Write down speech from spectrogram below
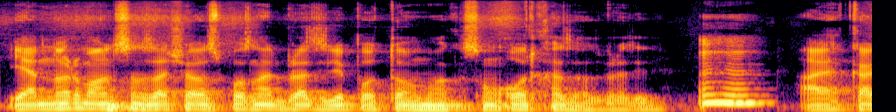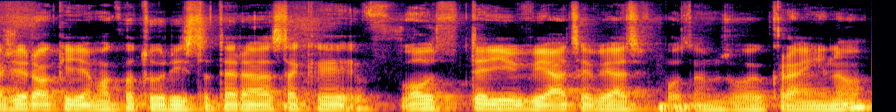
ja normálne som začal spoznať Brazílie potom, ako som odchádzal z Brazílie. Mhm. A každý rok idem ako turista teraz, tak odtedy viac a viac poznám svoju krajinu.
